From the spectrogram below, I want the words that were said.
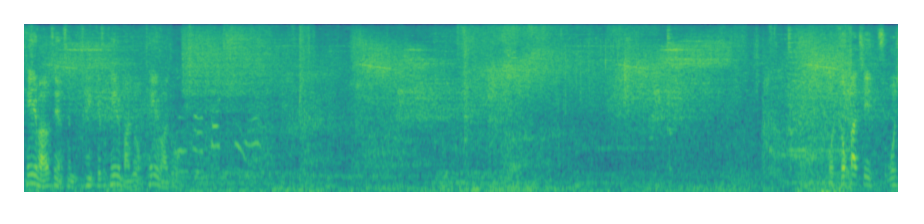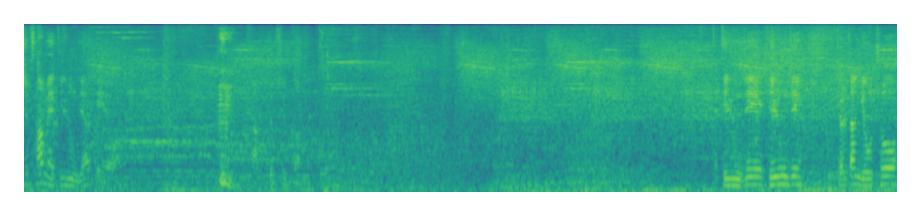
탱일 봐주세요. 탱, 계속 탱일 봐줘. 탱일 봐줘. 뭐, 똑같이 53에 딜 중지 할게요. 딱 겹칠 것 같네, 딜중지, 딜중지, 결단기 5초.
